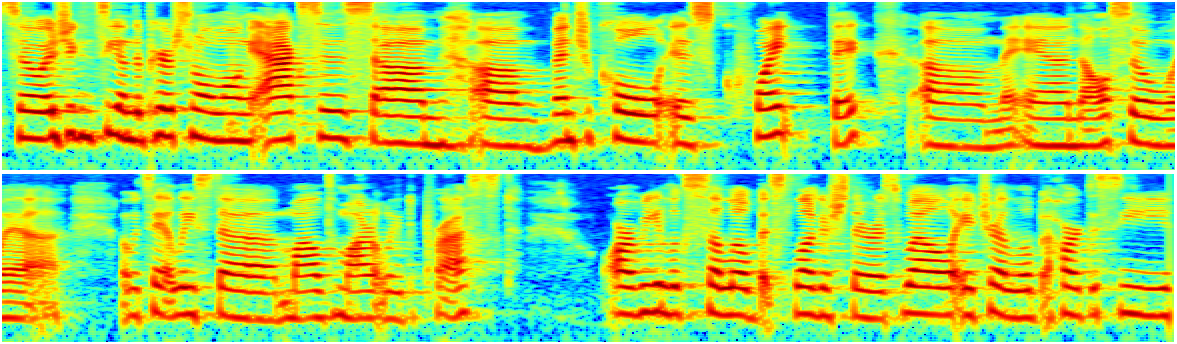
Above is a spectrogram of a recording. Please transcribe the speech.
So as you can see on the parasternal long axis, um, um, ventricle is quite thick um, and also, uh, I would say at least uh, mild to moderately depressed. RV looks a little bit sluggish there as well. Atria a little bit hard to see,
